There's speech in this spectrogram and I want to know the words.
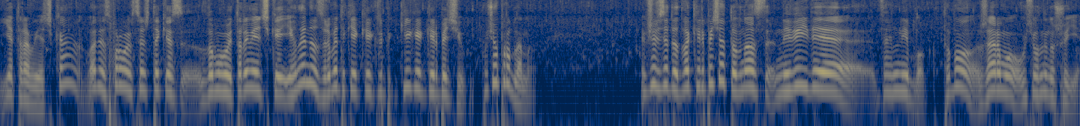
Є травичка. Давайте спробуємо все ж таки з допомогою травички і глини зробити кілька, кілька кирпичів. В чому проблема? Якщо взяти два кирпича, то в нас не вийде цегляний блок. Тому жаримо усю глину, що є.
